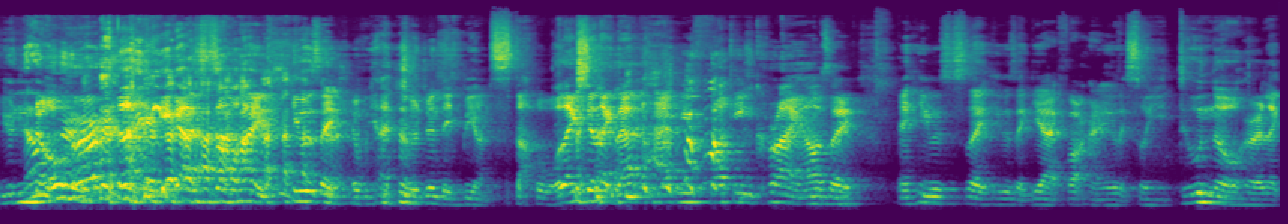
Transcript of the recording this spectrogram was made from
you know her? he got so hyped. He was like, if we had children, they'd be unstoppable. Like shit like that had me fucking crying. I was like, and he was just like, he was like, yeah, I fought her. And he was like, so you do know her? Like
